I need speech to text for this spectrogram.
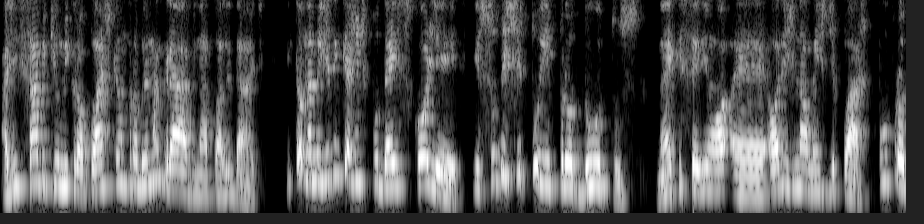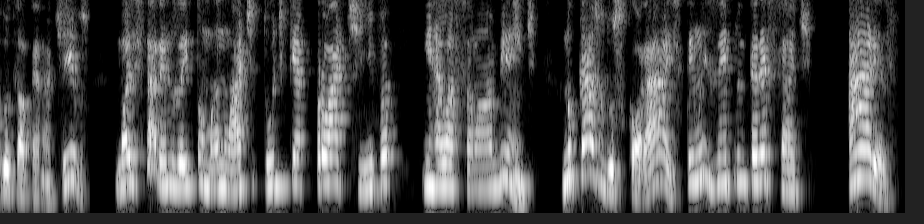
a gente sabe que o microplástico é um problema grave na atualidade. Então, na medida em que a gente puder escolher e substituir produtos né, que seriam é, originalmente de plástico por produtos alternativos, nós estaremos aí tomando uma atitude que é proativa em relação ao ambiente. No caso dos corais, tem um exemplo interessante. Áreas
